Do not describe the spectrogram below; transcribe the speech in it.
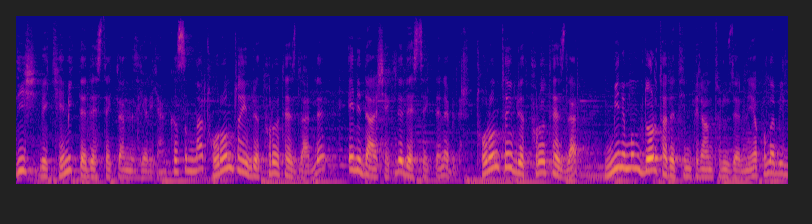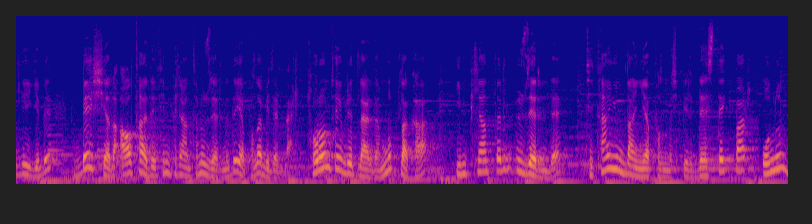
diş ve kemikle desteklenmesi gereken kısımlar Toronto hibrit protezlerle en ideal şekilde desteklenebilir. Toronto hibrit protezler minimum 4 adet implantın üzerine yapılabildiği gibi 5 ya da 6 adet implantın üzerine de yapılabilirler. Toronto hibritlerde mutlaka implantların üzerinde titanyumdan yapılmış bir destek var. Onun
